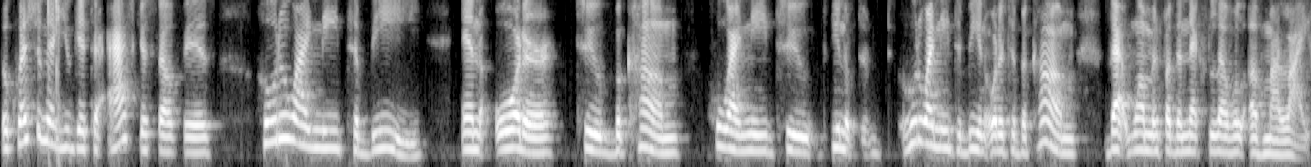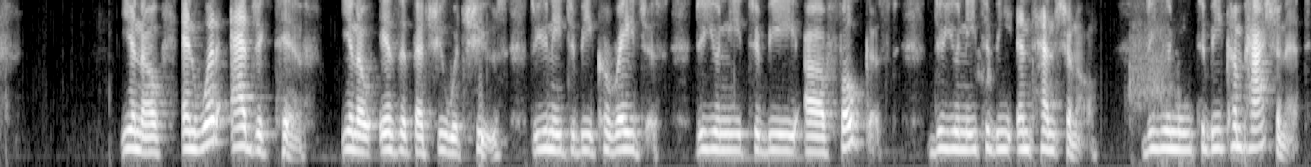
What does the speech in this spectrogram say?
the question that you get to ask yourself is, who do I need to be in order to become who I need to, you know, who do I need to be in order to become that woman for the next level of my life? You know, and what adjective, you know, is it that you would choose? Do you need to be courageous? Do you need to be uh, focused? Do you need to be intentional? Do you need to be compassionate?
